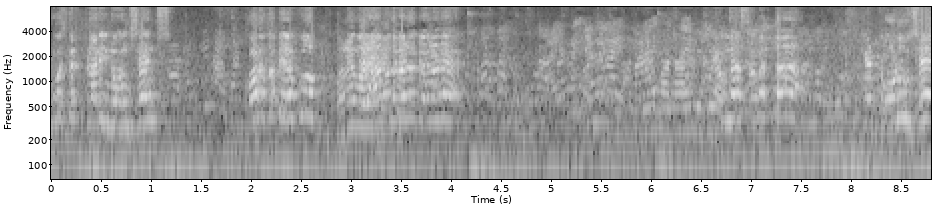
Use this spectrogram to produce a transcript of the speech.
મોસ્ટ ધેટ બ્લડી નોનસેન્સ કોણ હતો બેવકૂફ મને મારે હાથ લગાડો બહેનોને એમ ના સમજતા કે ટોળું છે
